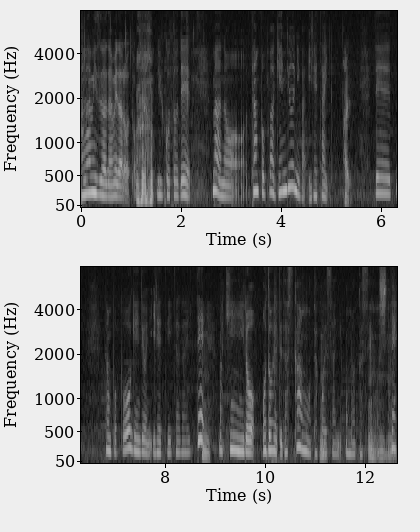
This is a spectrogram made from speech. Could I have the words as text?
雨水はダメだろうということで、まあ、あのタンポポは原料には入れたいと。はい。でタンポポを原料に入れていただいて、うん。まあ、金色をどうやって出すかはもうタコイさんにお任せをして、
